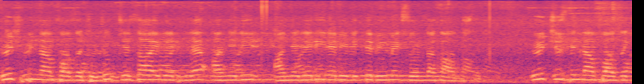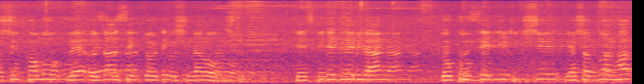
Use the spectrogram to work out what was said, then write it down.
3 binden fazla çocuk cezaevlerinde anneli, anneleriyle birlikte büyümek zorunda kalmıştır. 300 binden fazla kişi kamu ve özel sektörde işinden olmuştur. Tespit edilebilen 952 kişi yaşatılan hak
